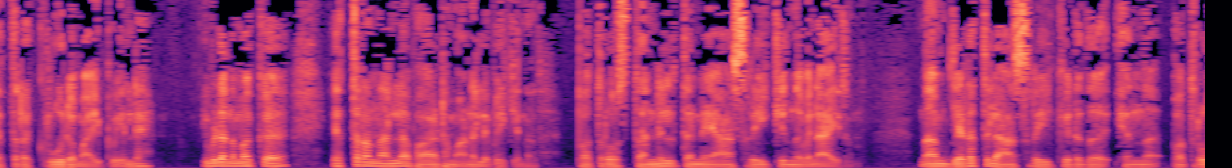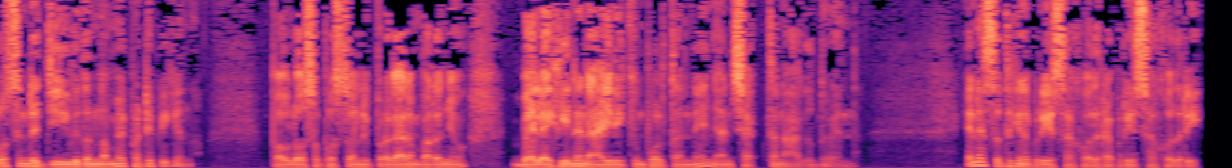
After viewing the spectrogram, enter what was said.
എത്ര ക്രൂരമായി പോയില്ലേ ഇവിടെ നമുക്ക് എത്ര നല്ല പാഠമാണ് ലഭിക്കുന്നത്. പത്രോസ് തന്നിൽ തന്നെ ആശ്രയിക്കുന്നവനായിരുന്നു. നാം ജഡത്തിൽ ആശ്രയിക്കരുത് എന്ന് പത്രോസിന്റെ ജീവിതം നമ്മെ പഠിപ്പിക്കുന്നു. പൌലോസ് അപ്പോസ്തലൻ ഇപ്രകാരം പറഞ്ഞു ബലഹീനനായിരിക്കുമ്പോൾ തന്നെ ഞാൻ ശക്തനാകുന്നുവെന്ന്. എന്നെ ശ്രദ്ധിക്കുന്ന പ്രിയ സഹോദര പ്രിയ സഹോദരി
